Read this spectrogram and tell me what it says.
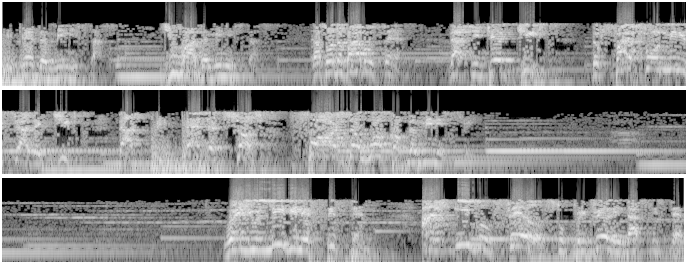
prepare the ministers. You are the ministers. That's what the Bible says. That He gave gifts. The fivefold ministry are the gifts that prepare the church for the work of the ministry. When you live in a system and evil fails to prevail in that system,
